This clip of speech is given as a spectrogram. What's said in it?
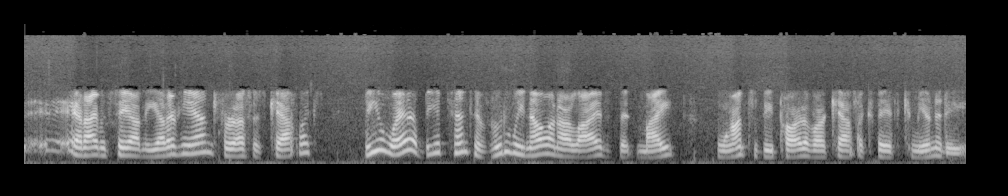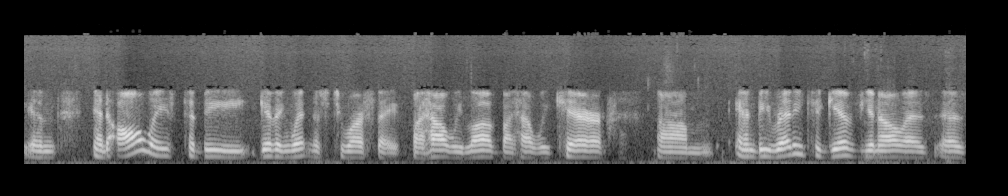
and I would say on the other hand, for us as Catholics, be aware, be attentive. Who do we know in our lives that might want to be part of our Catholic faith community, and and always to be giving witness to our faith by how we love, by how we care, um, and be ready to give. You know, as as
